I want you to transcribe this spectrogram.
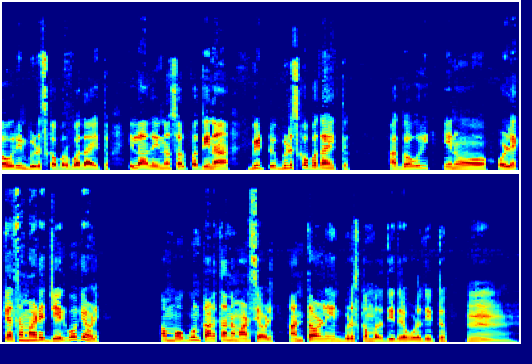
ಗೌರಿನ ಬಿಡಿಸ್ಕೊ ಬರ್ಬೋದಾಯ್ತು. ಇಲ್ಲಾಂದ್ರೆ ಇನ್ನೊಂದು ಸ್ವಲ್ಪ ದಿನ ಬಿಟ್ಟು ಬಿಡಿಸ್ಕೊಬೋದಾಯ್ತು. ಆ ಗೌರಿ ಏನು ಒಳ್ಳೆ ಕೆಲಸ ಮಾಡಿ ಜೈಲ್ಗೆ ಹೋಗ್ಯಾವಳೆ. ಆ ಮಗುನ್ ಕಳ್ತನ ಮಾಡ್ಸ್ಯಾವಳೆ ಅಂತವಳು ಏನು ಬಿಡಿಸ್ಕೊಂಬರ್ದಿದ್ರೆ ಉಳಿದಿತ್ತು. ಹ್ಮ್.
